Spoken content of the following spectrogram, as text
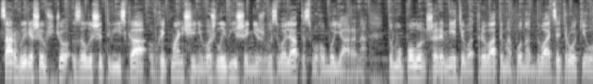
Цар вирішив, що залишити війська в Гетьманщині важливіше ніж визволяти свого боярина. Тому полон Шереметєва триватиме понад 20 років,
